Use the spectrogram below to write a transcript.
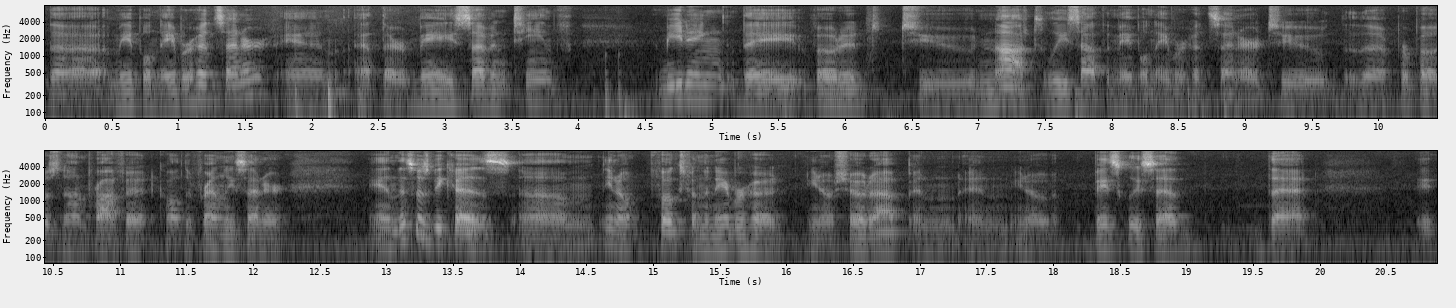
the Maple Neighborhood Center, and at their May seventeenth meeting, they voted to not lease out the Maple Neighborhood Center to the proposed nonprofit called the Friendly Center. And this was because, um, you know, folks from the neighborhood, you know, showed up and, and you know, basically said that it,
